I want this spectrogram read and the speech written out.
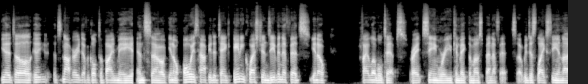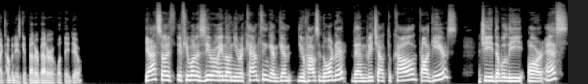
It's, uh, it, it's not very difficult to find me. And so, you know, always happy to take any questions, even if it's, you know, high level tips, right? Seeing where you can make the most benefit. So we just like seeing uh, companies get better, better at what they do. Yeah. So if, if you want to zero in on your accounting and get your house in order, then reach out to Carl, Carl Geers, G W E R S.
